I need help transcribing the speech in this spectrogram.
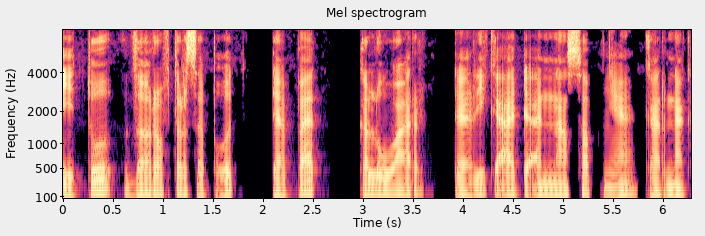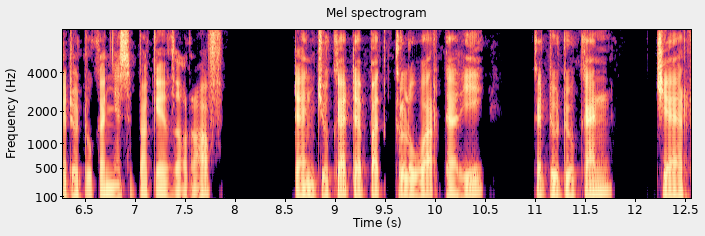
itu dhorof tersebut dapat keluar dari keadaan nasabnya karena kedudukannya sebagai dhorof, dan juga dapat keluar dari kedudukan jar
